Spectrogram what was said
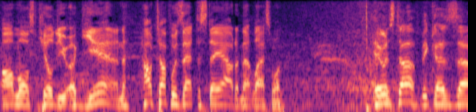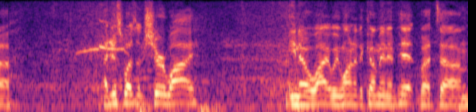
almost killed you again. How tough was that to stay out in that last one? It was tough because uh, I just wasn't sure why, you know, why we wanted to come in and pit. But um,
